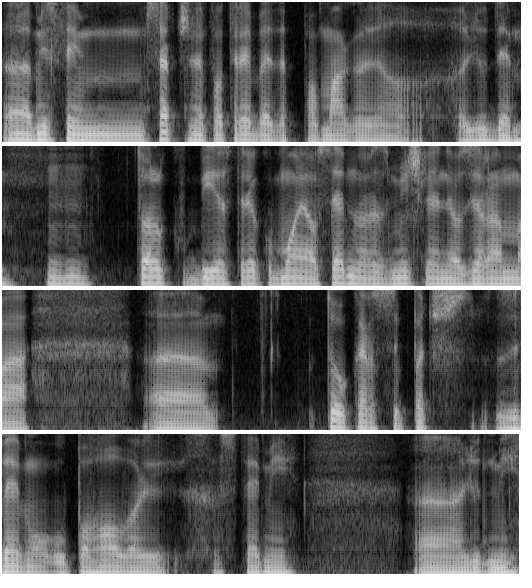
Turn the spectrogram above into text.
uh, mislim, srčne potrebe, da pomagajo ljudem. Mhm. Toliko bi jaz rekel, moje osebno razmišljanje, oziroma uh, to, kar se pač zvemo v pogovorih s temi uh, ljudmi.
